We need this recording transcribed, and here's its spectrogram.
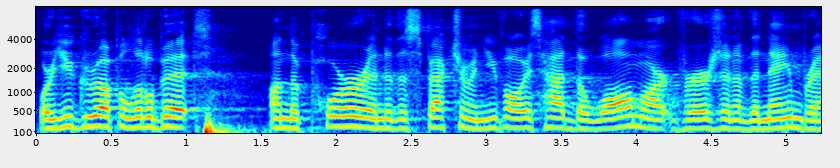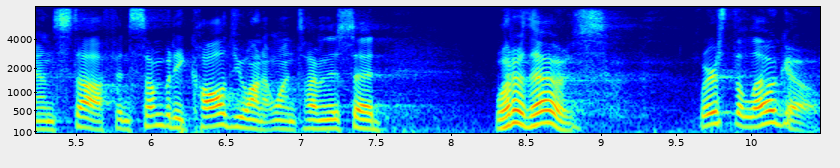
or you grew up a little bit on the poorer end of the spectrum and you've always had the Walmart version of the name brand stuff, and somebody called you on it one time and they said, What are those? Where's the logo?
